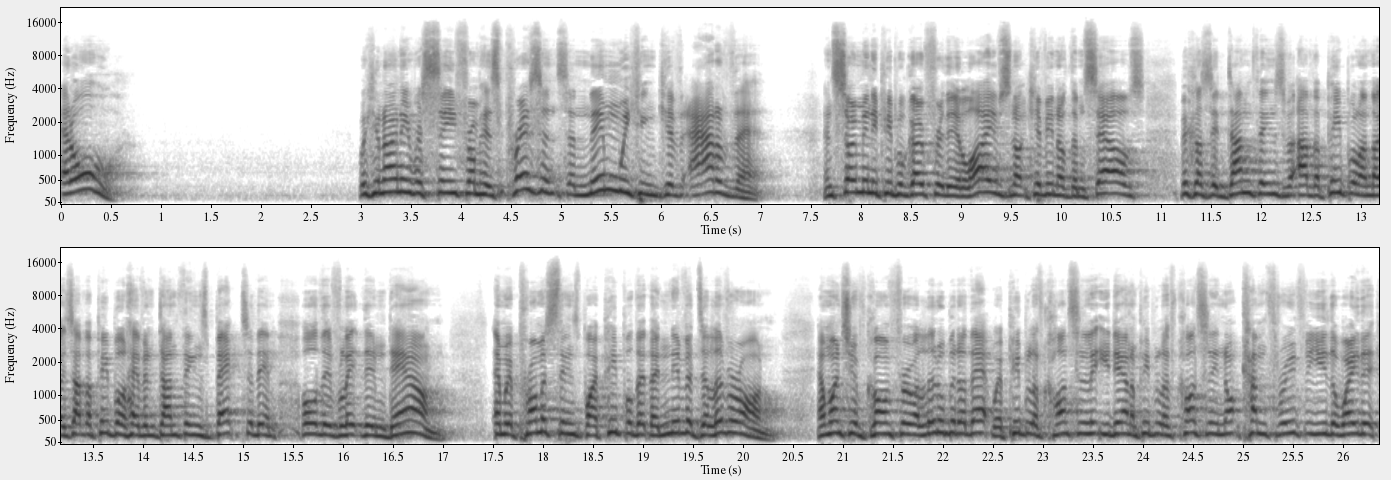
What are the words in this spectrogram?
at all. We can only receive from His presence, and then we can give out of that. And so many people go through their lives not giving of themselves because they've done things for other people, and those other people haven't done things back to them, or they've let them down. And we're promised things by people that they never deliver on. And once you've gone through a little bit of that, where people have constantly let you down and people have constantly not come through for you the way that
